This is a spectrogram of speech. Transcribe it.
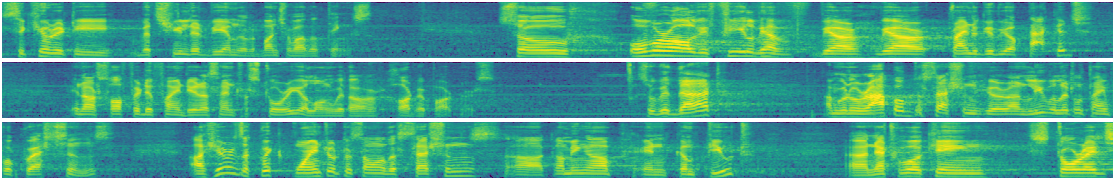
security with shielded VMs and a bunch of other things. So overall, we feel we, have, we, are, we are trying to give you a package in our software-defined data center story along with our hardware partners. So with that, I'm going to wrap up the session here and leave a little time for questions. Uh, here is a quick pointer to some of the sessions uh, coming up in compute, uh, networking, storage,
